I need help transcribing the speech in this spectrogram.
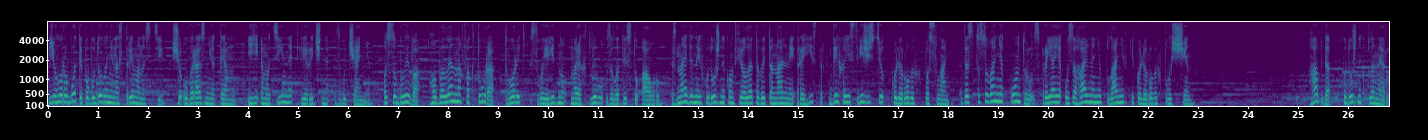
Його роботи побудовані на стриманості, що увиразнює тему, її емоційне ліричне звучання. Особлива гобеленна фактура творить своєрідну мерехтливу золотисту ауру. Знайдений художником фіолетовий тональний регістр дихає свіжістю кольорових послань. Застосування контуру сприяє узагальненню планів і кольорових площин. Габда художник пленеру,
